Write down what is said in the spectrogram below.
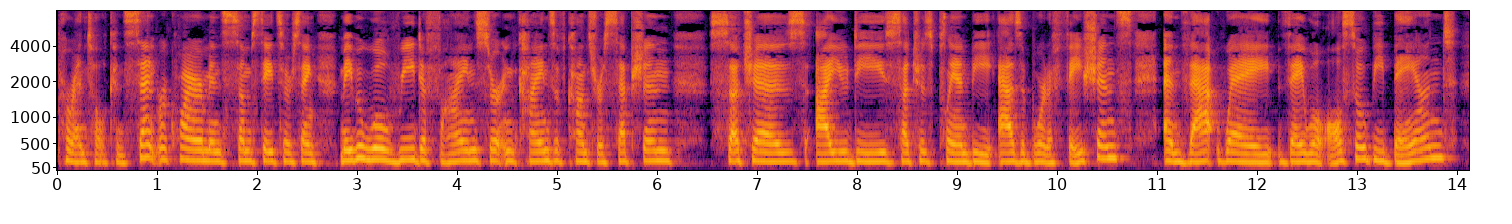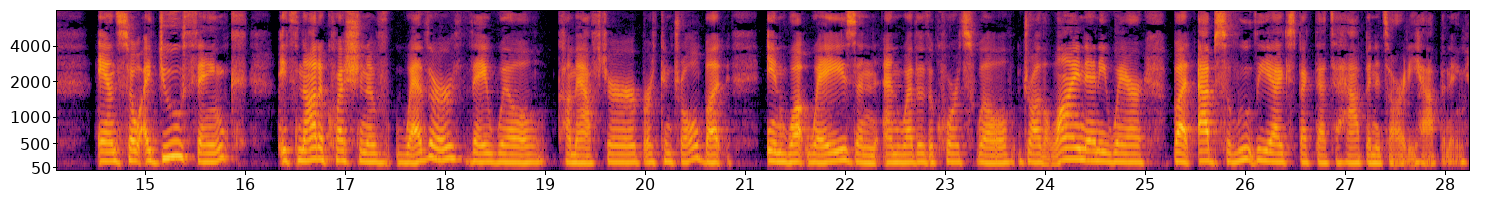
parental consent requirements. Some states are saying maybe we'll redefine certain kinds of contraception, such as IUDs, such as Plan B, as abortifacients. And that way they will also be banned. And so I do think it's not a question of whether they will come after birth control, but in what ways and, and whether the courts will draw the line anywhere. But absolutely, I expect that to happen. It's already happening.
